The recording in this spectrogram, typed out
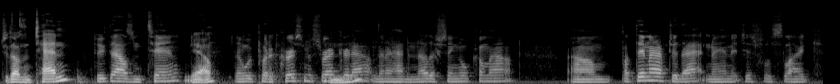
2010. 2010. Yeah. Then we put a Christmas record Mhm. out, and then I had another single come out. Um, but then after that, man, it just was like,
